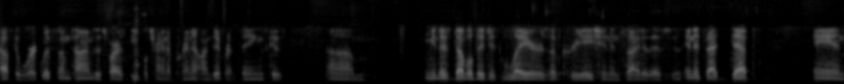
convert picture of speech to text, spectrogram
tough to work with sometimes as far as people trying to print it on different things because um, I mean, there's double digit layers of creation inside of this, and it's that depth and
